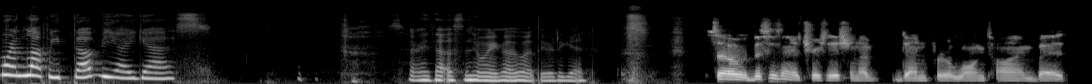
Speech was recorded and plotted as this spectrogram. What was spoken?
more lovey dovey, I guess. Sorry, that was annoying. I won't do it again. So this isn't a tradition I've done for a long time, but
